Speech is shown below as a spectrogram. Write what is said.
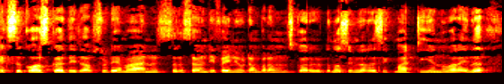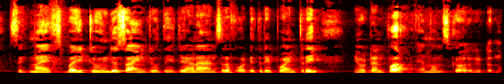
X cos square theta. Substitute ചെയ്യുമ്പോൾ answer seventy five newton per M square കിട്ടുന്നു. സിമിലർലി സിഗ്മ ടി എന്ന് പറയുന്നത് sigma X by two into sine two തീറ്റയാണ്. Answer forty three point three newton per M M square കിട്ടുന്നു.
